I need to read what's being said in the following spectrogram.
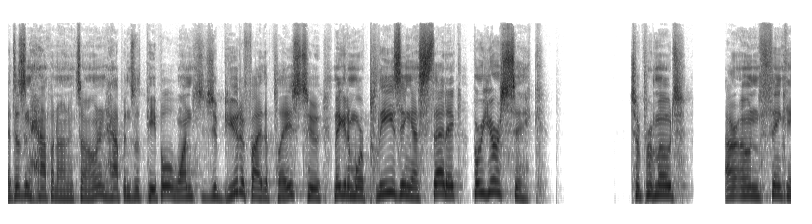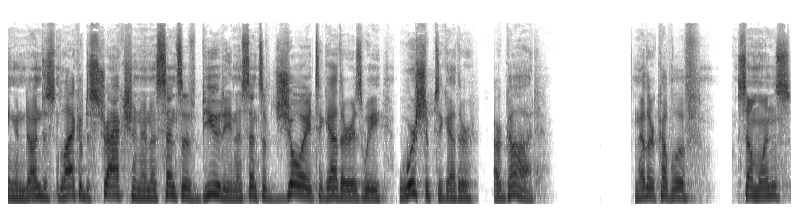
It doesn't happen on its own. It happens with people wanting to beautify the place, to make it a more pleasing aesthetic for your sake, to promote our own thinking and lack of distraction and a sense of beauty and a sense of joy together as we worship together our God. Another couple of someone's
